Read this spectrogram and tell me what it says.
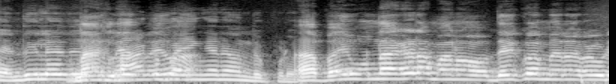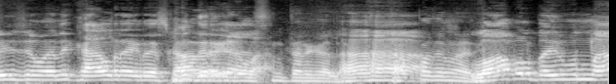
ఎందుకు లేదు నాకు లేదు? భయంగానే ఉంది ఇప్పుడు ఆ భయం ఉన్నా కూడా మనం దేకో మీర రౌడీజం అని కాళ్ళు తిరగాల ఎగరేసుకొని తిరగాలి. ఆ, తప్పదు మరి. లోపల భయం ఉన్నా.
